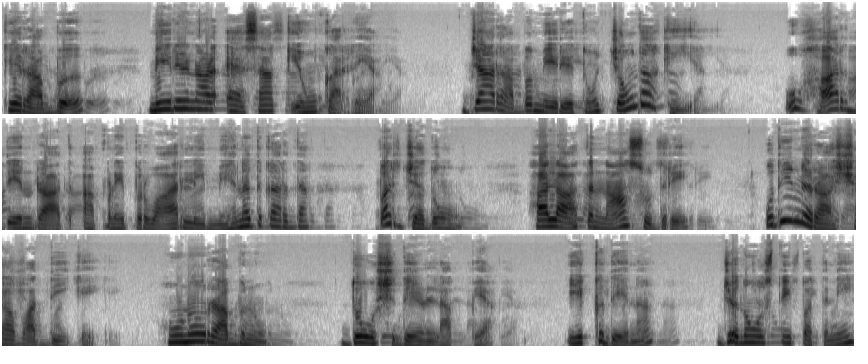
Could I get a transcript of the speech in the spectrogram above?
ਕਿ ਰੱਬ ਮੇਰੇ ਨਾਲ ਐਸਾ ਕਿਉਂ ਕਰ ਰਿਹਾ? ਜਾਂ ਰੱਬ ਮੇਰੇ ਤੋਂ ਚਾਹੁੰਦਾ ਕੀ ਹੈ ਉਹ ਹਰ ਦਿਨ ਰਾਤ ਆਪਣੇ ਪਰਿਵਾਰ ਲਈ ਮਿਹਨਤ ਕਰਦਾ, ਪਰ ਜਦੋਂ ਹਾਲਾਤ ਨਾ ਸੁਧਰੇ, ਉਹਦੀ ਨਿਰਾਸ਼ਾ ਵੱਧਦੀ ਗਈ। ਹੁਣ ਉਹ ਰੱਬ ਨੂੰ ਦੋਸ਼ ਦੇਣ ਲੱਗ ਪਿਆ। ਇੱਕ ਦਿਨ ਜਦੋਂ ਉਸ ਦੀ ਪਤਨੀ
